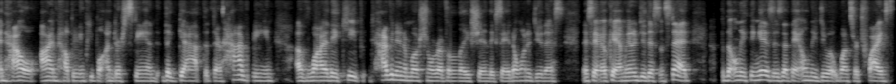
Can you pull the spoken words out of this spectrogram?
and how I'm helping people understand the gap that they're having of why they keep having an emotional revelation. They say, I don't want to do this. They say, okay, I'm going to do this instead. But the only thing is, is that they only do it once or twice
